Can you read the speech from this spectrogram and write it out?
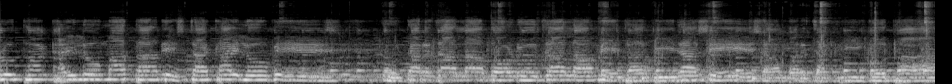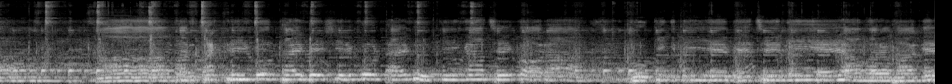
প্রথা খাইলো মাথা, দেশটা খাইলো বেশ। কোটার জ্বালা, বড় জ্বালা, মেধা বীরা শেষ। আমার চাকরি কোথায়? আমার চাকরি কোথায়? বেশির কোটায় বুকিং আছে করা। বুকিং দিয়ে বেছে নিয়ে আমার ভাগে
